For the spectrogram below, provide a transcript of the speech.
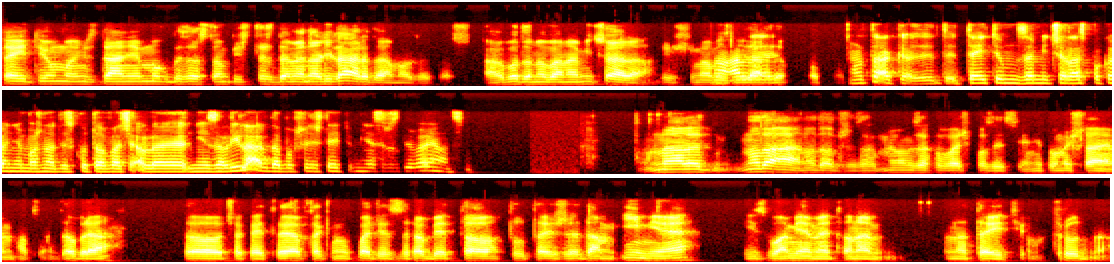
Tatum moim zdaniem mógłby zastąpić też Damiana Lillarda może też, albo Donowana Michela, jeśli mamy no, z Lillardem. No tak, Tatum za Michela spokojnie można dyskutować, ale nie za Lillarda, bo przecież Tatum nie jest rozgrywający. No ale, no da, no dobrze, miałem zachować pozycję, nie pomyślałem o tym. Dobra, to czekaj, to ja w takim układzie zrobię to tutaj, że dam imię i złamiemy to na, na Tatum. Trudno.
